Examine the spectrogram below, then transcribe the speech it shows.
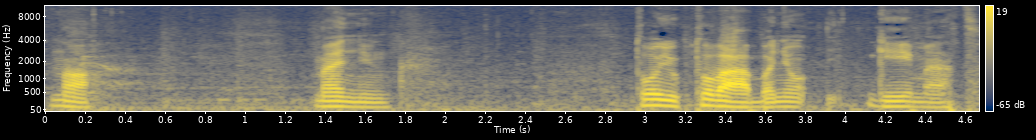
Na, menjünk. Toljuk tovább a gémet.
